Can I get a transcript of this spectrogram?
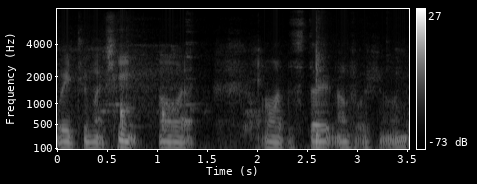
way too much heat all at, all at the start, unfortunately.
